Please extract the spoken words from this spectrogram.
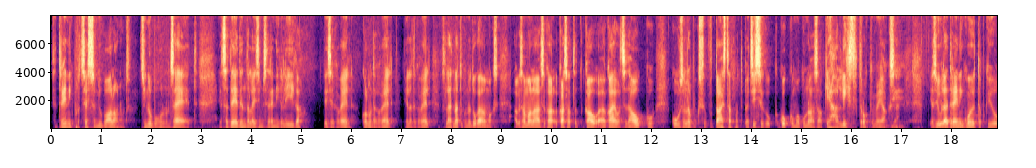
see treeningprotsess on juba alanud, sinu puhul on see, et, et sa teed endale esimese trenniga liiga teisega veel, kolmandaga veel, neljandaga veel, sa lähed natukene tugevamaks, aga samal ajal sa kasvatad, kaevad seda auku, kuhu sa lõpuks tahes-tahtmata pead sisse kukkuma, kuna sa keha lihtsalt rohkem ei jaksa. ja see ületreening mõjutabki ju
